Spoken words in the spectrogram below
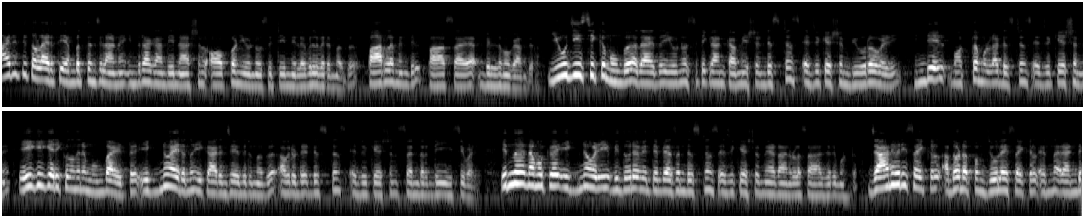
ആയിരത്തി തൊള്ളായിരത്തി എൺപത്തഞ്ചിലാണ് ഇന്ദിരാഗാന്ധി നാഷണൽ ഓപ്പൺ യൂണിവേഴ്സിറ്റി നിലവിൽ വരുന്നത്. പാർലമെന്റിൽ പാസ്സായ ബില്ല് മുഖാന്തരം. യു ജി സിക്ക് മുമ്പ് അതായത് university grant commission distance education bureau വഴി ഇന്ത്യയിൽ മൊത്തമുള്ള ഡിസ്റ്റൻസ് എഡ്യൂക്കേഷനെ ഏകീകരിക്കുന്നതിന് മുമ്പായിട്ട് ഇഗ്നോ ആയിരുന്നു ഈ കാര്യം ചെയ്തിരുന്നത്. അവരുടെ distance education centre D E C വഴി. ഇന്ന് നമുക്ക് ഇഗ്നോ വഴി വിദൂര വിദ്യാഭ്യാസം ഡിസ്റ്റൻസ് എഡ്യൂക്കേഷൻ നേടാനുള്ള സാഹചര്യമുണ്ട്. ജാനുവരി സൈക്കിൾ അതോടൊപ്പം ജൂലൈ സൈക്കിൾ എന്ന രണ്ട്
